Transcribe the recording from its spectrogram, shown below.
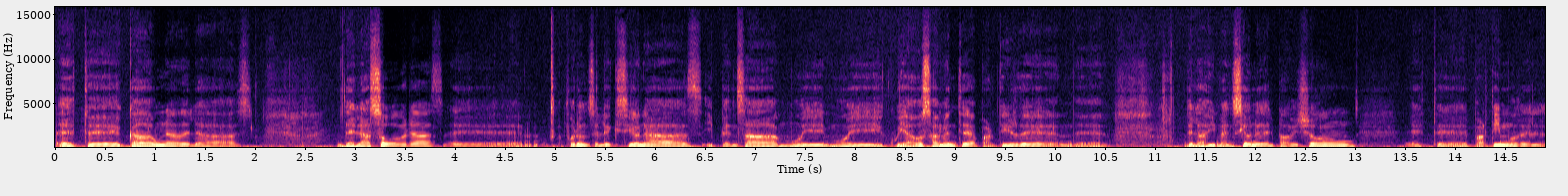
Este, cada una de las de las obras eh, fueron seleccionadas y pensadas muy muy cuidadosamente a partir de las dimensiones del pabellón este, partimos del,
